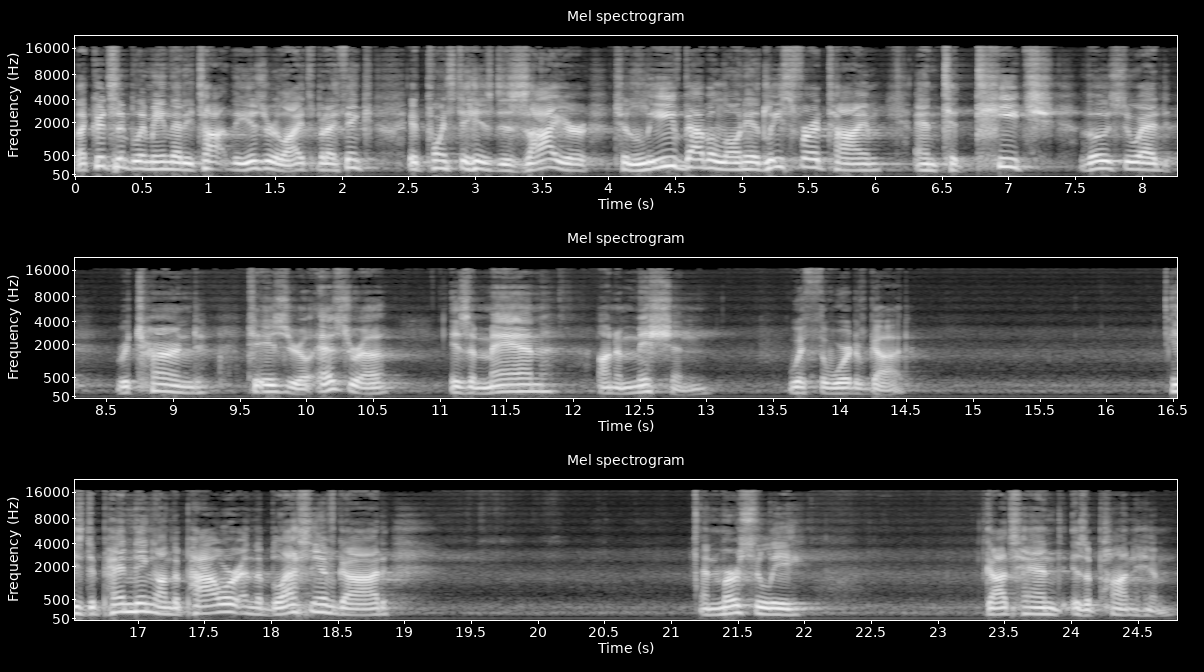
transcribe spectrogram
That could simply mean that he taught the Israelites, but I think it points to his desire to leave Babylonia, at least for a time, and to teach those who had returned to Israel. Ezra is a man on a mission with the Word of God. He's depending on the power and the blessing of God, and mercifully, God's hand is upon him.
